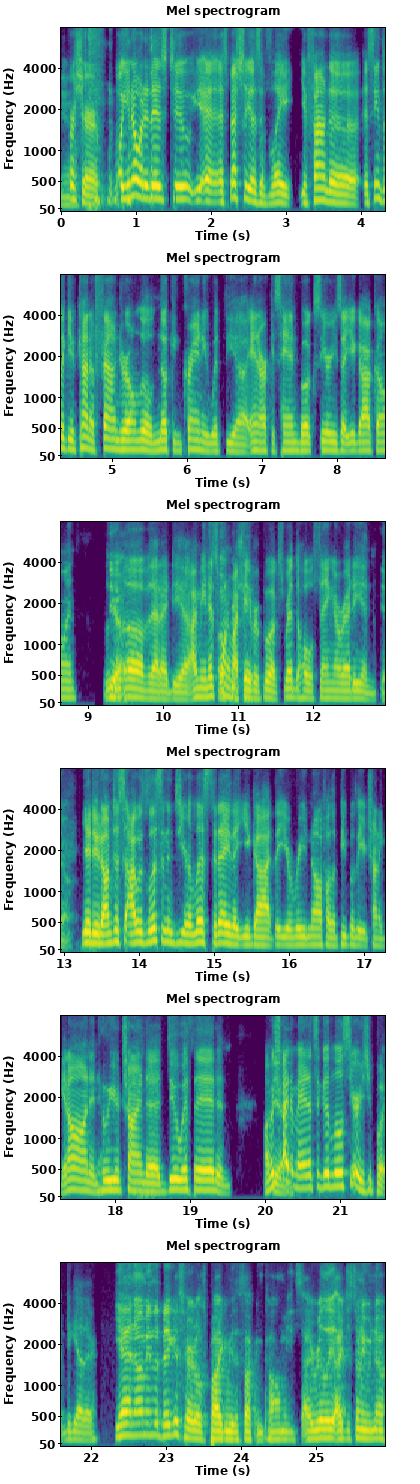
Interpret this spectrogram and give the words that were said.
yeah. For sure. Well, you know what it is too, especially as of late. You found a. It seems like you've kind of found your own little nook and cranny with the uh, Anarchist Handbook series that you got going. Yeah. Love that idea. I mean, it's Oh, one of my favorite books. Read the whole thing already, and Yeah. yeah, dude. I'm just. I was listening to your list today that you got that you're reading off all the people that you're trying to get on and who you're trying to do with it, and I'm Yeah. excited, man. It's a good little series you're putting together. Yeah, no, I mean the biggest hurdle is probably gonna be the fucking commies. I really, I just don't even know.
